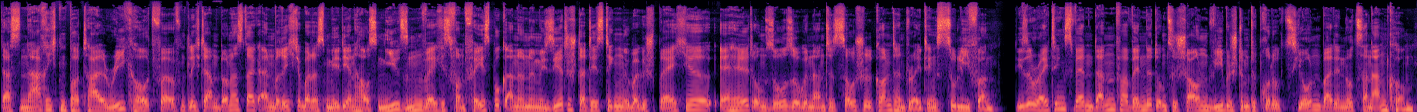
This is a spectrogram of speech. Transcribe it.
Das Nachrichtenportal Recode veröffentlichte am Donnerstag einen Bericht über das Medienhaus Nielsen, welches von Facebook anonymisierte Statistiken über Gespräche erhält, um so sogenannte Social Content Ratings zu liefern. Diese Ratings werden dann verwendet, um zu schauen, wie bestimmte Produktionen bei den Nutzern ankommen.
